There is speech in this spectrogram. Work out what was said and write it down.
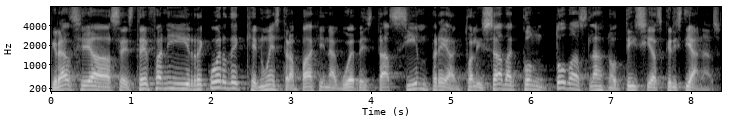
Gracias, Stephanie. Recuerde que nuestra página web está siempre actualizada con todas las noticias cristianas.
